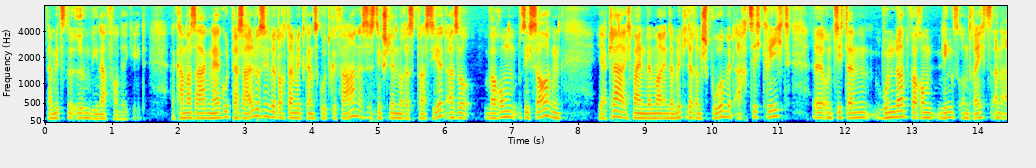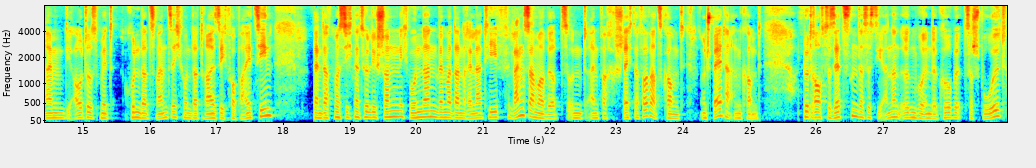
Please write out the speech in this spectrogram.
damit es nur irgendwie nach vorne geht. Da kann man sagen, na gut, per Saldo sind wir doch damit ganz gut gefahren, es ist nichts Schlimmeres passiert, also warum sich sorgen? Ja klar, ich meine, wenn man in der mittleren Spur mit 80 kriecht äh, und sich dann wundert, warum links und rechts an einem die Autos mit 120, 130 vorbeiziehen, dann darf man sich natürlich schon nicht wundern, wenn man dann relativ langsamer wird und einfach schlechter vorwärts kommt und später ankommt. Nur darauf zu setzen, dass es die anderen irgendwo in der Kurve zerspult,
